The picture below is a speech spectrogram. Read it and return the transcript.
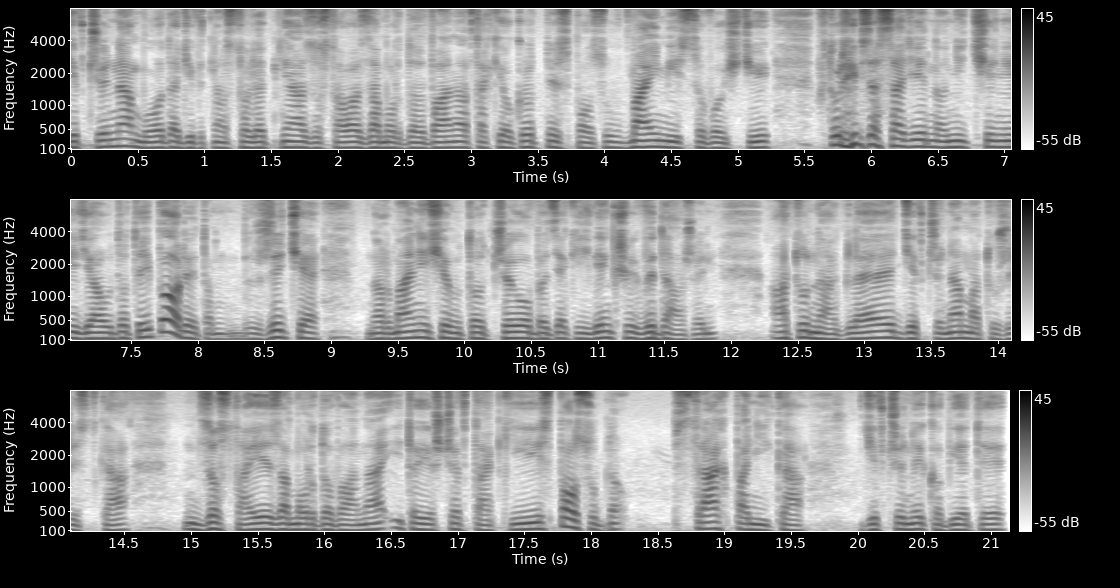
dziewczyna młoda, 19-letnia, została zamordowana w taki okrutny sposób w małej miejscowości, w której w zasadzie no, nic się nie działo do tej pory. Tam życie normalnie się toczyło bez jakichś większych wydarzeń, a tu nagle dziewczyna, maturzystka zostaje zamordowana i to jeszcze w taki sposób. No, strach, panika, dziewczyny, kobiety,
